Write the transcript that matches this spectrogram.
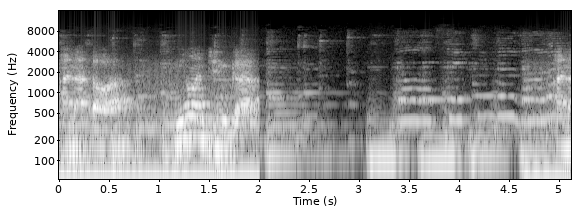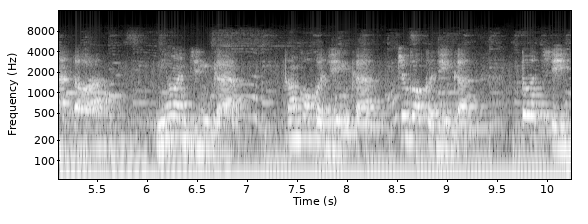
あなたは日本人か。あなたは日本人か韓国人か中国人かどっち？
